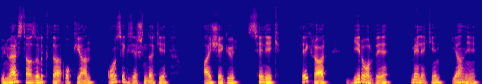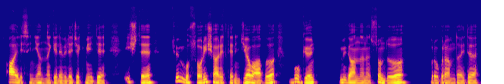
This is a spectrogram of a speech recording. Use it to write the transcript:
Üniversite hazırlıkta okuyan 18 yaşındaki Ayşegül Selik tekrar Birol ve Melek'in yani ailesinin yanına gelebilecek miydi? İşte tüm bu soru işaretlerinin cevabı bugün Müge Anlı'nın sunduğu programdaydı.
